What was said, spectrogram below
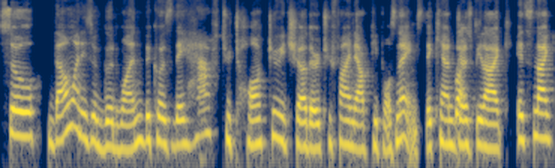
So that one is a good one because they have to talk to each other to find out people's names. They can't right. just be like it's like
